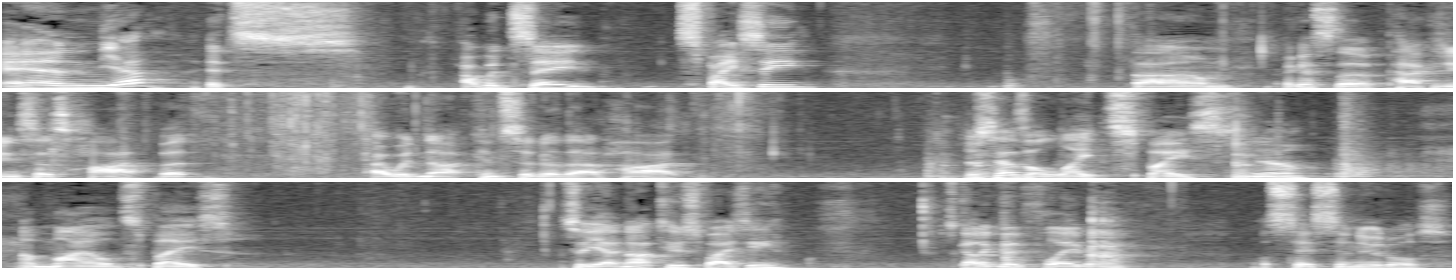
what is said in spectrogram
And yeah, it's I would say spicy. Um, I guess the packaging says hot, but I would not consider that hot. Just has a light spice, you know, a mild spice. So yeah, not too spicy. It's got a good flavor. Let's taste the noodles.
